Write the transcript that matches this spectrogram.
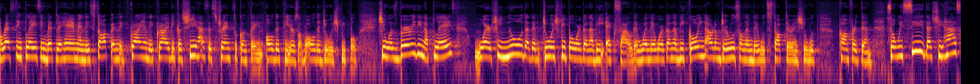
resting place in Bethlehem and they stop and they cry and they cry because she has the strength to contain all the tears of all the Jewish people. She was buried in a place where she knew that the Jewish people were going to be exiled and when they were going to be going out of Jerusalem they would stop there and she would comfort them. So we see that she has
